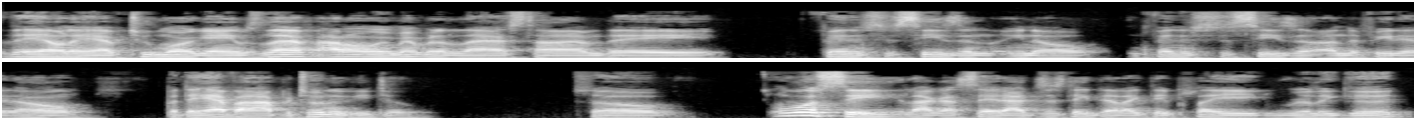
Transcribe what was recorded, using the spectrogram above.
They only have two more games left. I don't remember the last time they finished the season, you know, finished the season undefeated at home, but they have an opportunity to. So we'll see. Like I said, I just think that like they played really good.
